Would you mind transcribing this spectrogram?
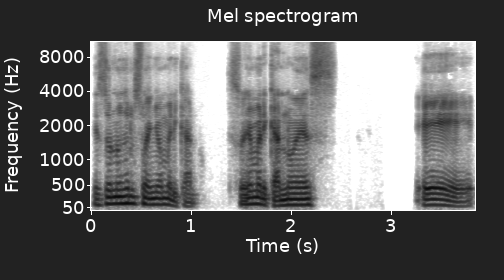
eso no es el sueño americano. El sueño americano es, eh,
